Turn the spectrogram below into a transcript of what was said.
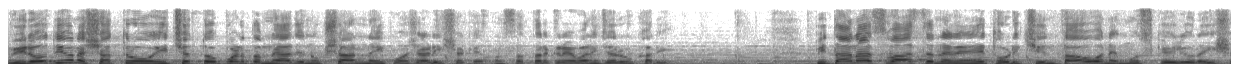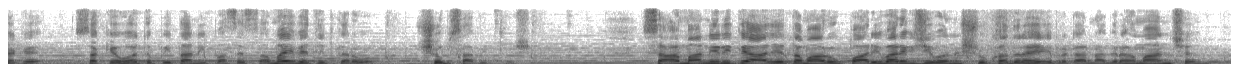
વિરોધીઓ અને શત્રુઓ ઈચ્છે તો પણ તમને આજે નુકસાન નહીં પહોંચાડી શકે, પણ સતર્ક રહેવાની જરૂર ખરી. પિતાના સ્વાસ્થ્યને લઈને થોડી ચિંતાઓ અને મુશ્કેલીઓ રહી શકે, શક્ય હોય તો પિતાની પાસે સમય વ્યતીત કરવો શુભ સાબિત થશે. સામાન્ય રીતે આજે તમારું પારિવારિક જીવન સુખદ રહે એ પ્રકારના ગ્રહમાન છે.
